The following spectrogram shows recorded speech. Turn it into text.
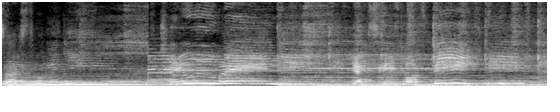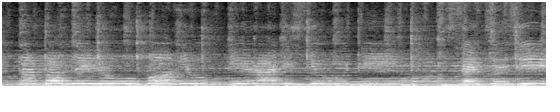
Царство мені. Мені, Як світло в пітьмі, наповни любов'ю і радістю дні. Серце зігни,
